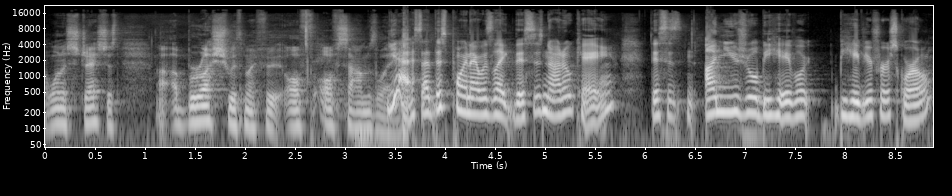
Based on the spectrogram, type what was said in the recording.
I want to stress just a, brush with my foot off off Sam's leg. Yes, at this point I was like, this is not okay. This is unusual behavior behavior for a squirrel.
